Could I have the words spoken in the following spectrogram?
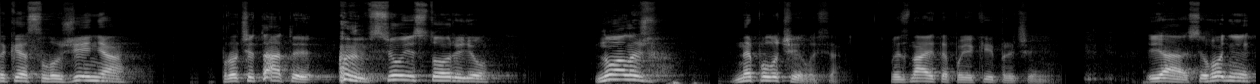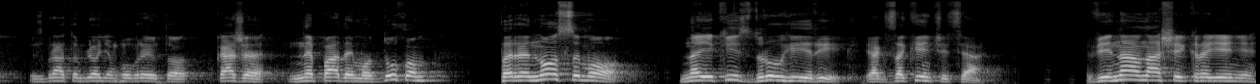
таке служіння, прочитати всю історію. Ну, але ж не вийшло. Ви знаєте, по якій причині. І я сьогодні з братом Льонем говорив, то каже, не падаймо духом, переносимо на якийсь другий рік, як закінчиться війна в нашій країні,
